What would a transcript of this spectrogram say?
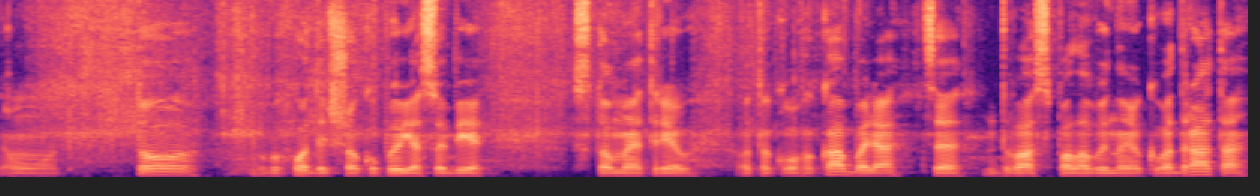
От. То виходить, що купив я собі 100 метрів отакого кабеля. Це 2,5 квадрата,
